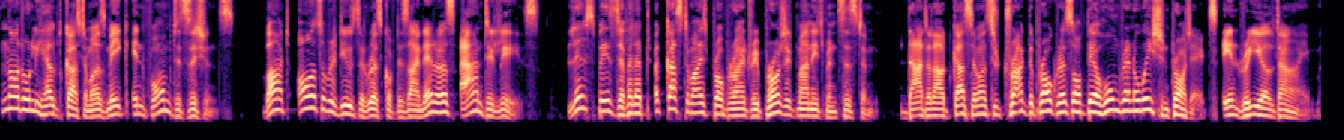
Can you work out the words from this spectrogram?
not only helped customers make informed decisions, but also reduced the risk of design errors and delays. LivSpace developed a customized proprietary project management system that allowed customers to track the progress of their home renovation projects in real time.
